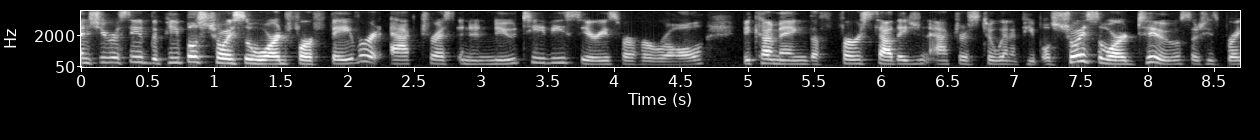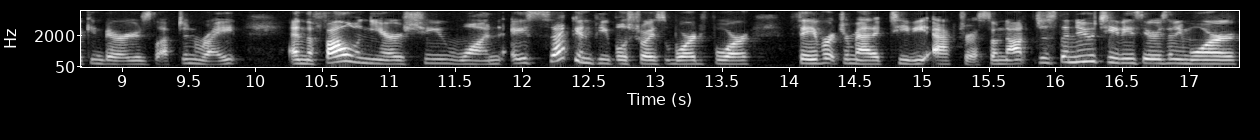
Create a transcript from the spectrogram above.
and she received the People's Choice Award for Favorite Actress in a New TV Series for her role, becoming the first South Asian actress to win a People's Choice Award, too. So she's breaking barriers left and right. And the following year, she won a second People's Choice Award for Favorite Dramatic TV Actress. So not just the new TV series anymore,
